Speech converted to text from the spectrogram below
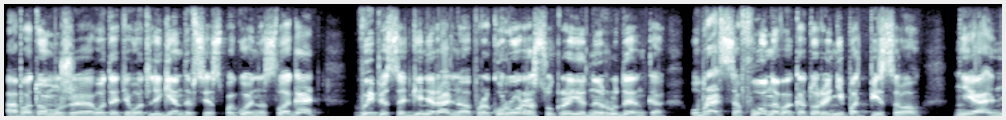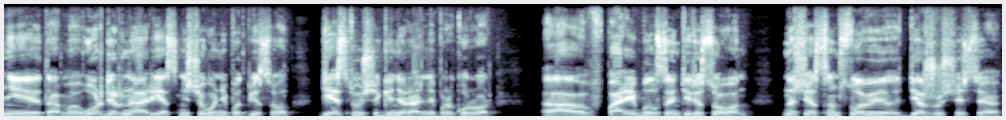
а потом уже вот эти вот легенды все спокойно слагать, выписать генерального прокурора с Украины Руденко, убрать Сафонова, который не подписывал ни, ни там, ордер на арест, ничего не подписывал, действующий генеральный прокурор. А в паре был заинтересован на честном слове держащийся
